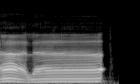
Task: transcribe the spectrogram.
آلاء.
